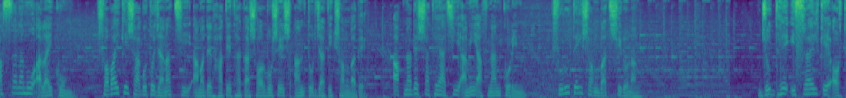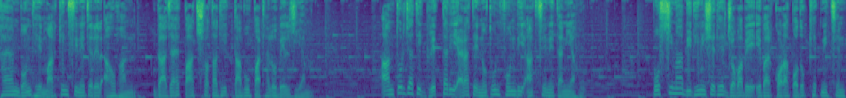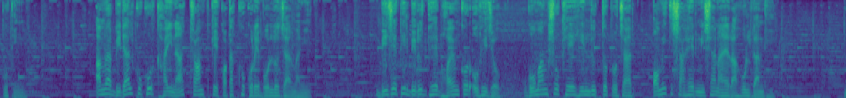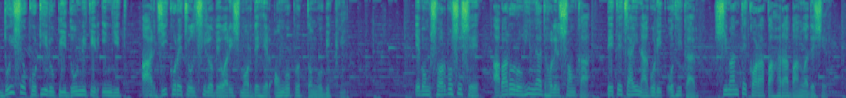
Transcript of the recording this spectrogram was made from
আসসালামু আলাইকুম। সবাইকে স্বাগত জানাচ্ছি আমাদের হাতে থাকা সর্বশেষ আন্তর্জাতিক সংবাদে। আপনাদের সাথে আছি আমি আফনান করিম। শুরুতেই সংবাদ শিরোনাম। যুদ্ধে ইসরায়েলকে অর্থায়ন বন্ধে মার্কিন সিনেটরের আহ্বান। গাজায় পাঁচ শতাধিক তাঁবু পাঠাল বেলজিয়াম। আন্তর্জাতিক গ্রেপ্তারি এড়াতে নতুন ফন্দি আঁটছে নেতানিয়াহু। পশ্চিমা বিধিনিষেধের জবাবে এবার কড়া পদক্ষেপ নিচ্ছেন পুতিন। আমরা বিড়াল কুকুর খাই না, ট্রাম্পকে কটাক্ষ করে বলল জার্মানি। বিজেপির বিরুদ্ধে ভয়ঙ্কর অভিযোগ, গোমাংস খেয়ে হিন্দুত্ব প্রচার, অমিত শাহের নিশানায় রাহুল গান্ধী। দুইশো কোটি রুপি দুর্নীতির ইঙ্গিত, আর জি করে চলছিল বেওয়ারিশ মরদেহের অঙ্গ প্রত্যঙ্গ বিক্রি। এবং সর্বশেষে, আবারও রোহিঙ্গা ঢলের সংখ্যা, পেতে চাই নাগরিক অধিকার, সীমান্তে করা পাহারা বাংলাদেশের।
